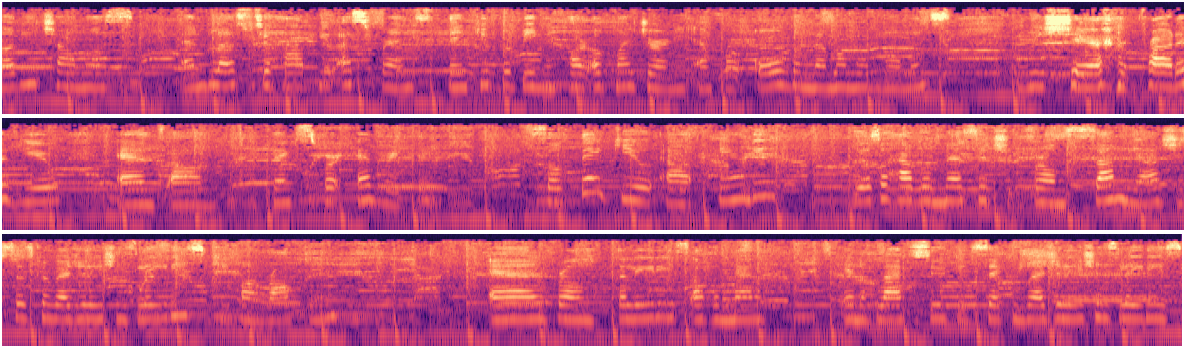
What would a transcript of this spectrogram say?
"Love you, chamas, and blessed to have you as friends. Thank you for being a part of my journey and for all the memorable moments we share. Proud of you, and um, thanks for everything." So thank you, uh, Andy. We also have a message from Samia. She says, Congratulations, ladies. Keep on rocking. And from the ladies of the man in a black suit, they said, Congratulations, ladies.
